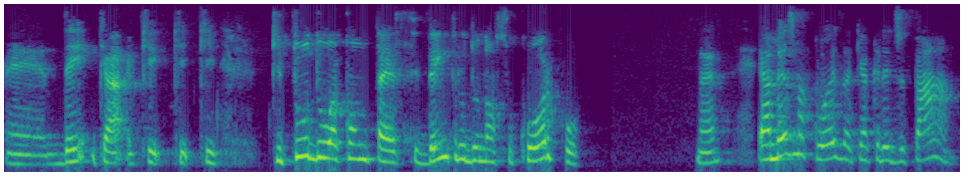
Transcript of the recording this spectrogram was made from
é, de, que, que, que, que, que tudo acontece dentro do nosso corpo, né? É a mesma coisa que acreditar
